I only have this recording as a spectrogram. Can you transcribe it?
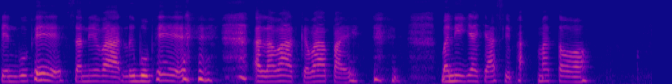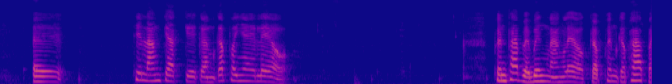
เป็นบุเพสันนิวาสหรือบุเพอาวาสก็ว่าไปวันนี้ยายจ๋าสิพมาต่อเออ ที่หลังจากเกอกันกับพ่อใหญ่แล้ว เพิ่นพาไปเบิ่งหนังแล้วกับเพิ่นก็พาไป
